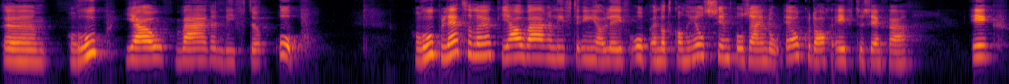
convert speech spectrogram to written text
um, roep jouw ware liefde op. Roep letterlijk jouw ware liefde in jouw leven op. En dat kan heel simpel zijn door elke dag even te zeggen: Ik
